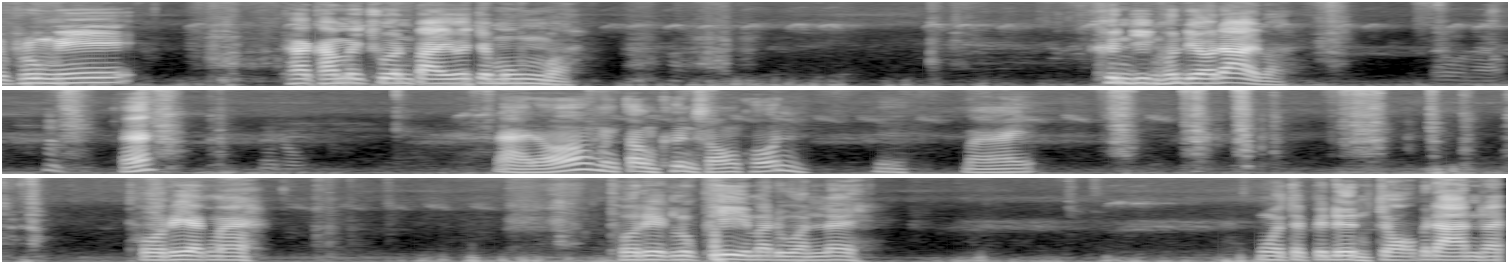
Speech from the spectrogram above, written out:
ดี๋ยวพรุ่งนี้ถ้าเขาไม่ชวนไปก็จะมุ่งบ่ขึ้นยิงคนเดียวได้ป่ะฮะได้หรอกมันต้องขึ้นสองคนนี่ไม้โทรเรียกมา โทรเรียกลูกพี่มาด่วนเลยมัวแต่ไปเดินเจาะบาดาลอะไร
